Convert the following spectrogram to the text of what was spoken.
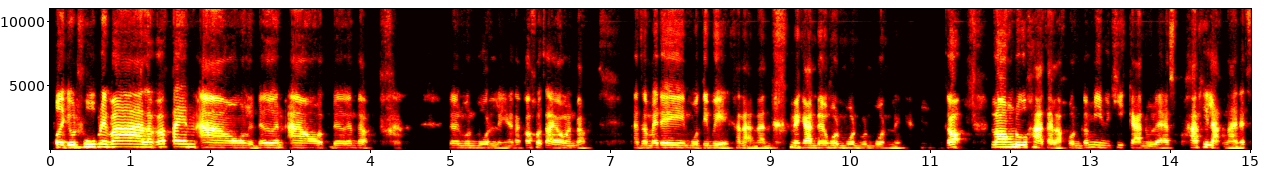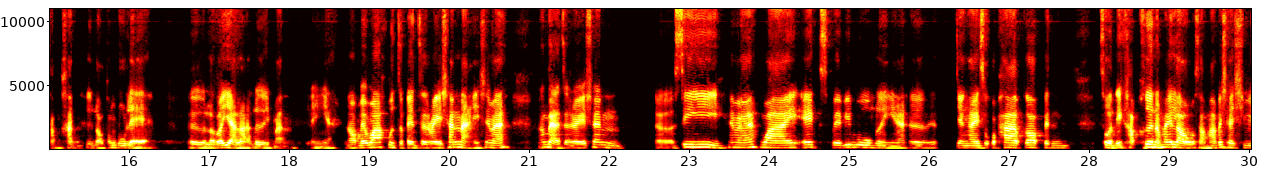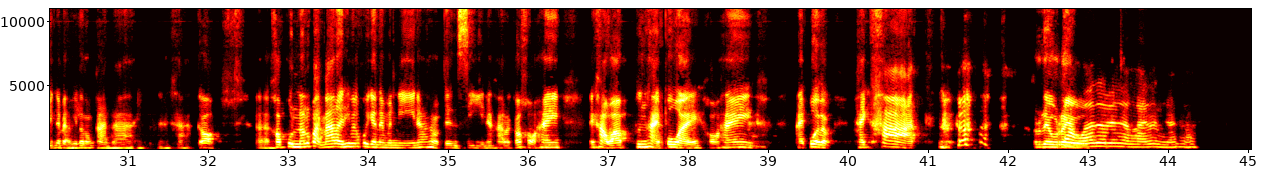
เปิด YouTube ในบ้านแล้วก็เต้นเอาหรือเดินเอาแบบเดินแบบ เดินวนๆอะไรเงี้ยแต่ก็เข้าใจว่ามันแบบ อาจจะไม่ได้ motivate ขนาดนั้น ในการเดินวนๆวนๆเลยก็ลองดูค่ะแต่ละคนก็มีวิธีการดูแลสุขภาพที่หลากหลายแต่สำคัญคือเราต้องดูแล เออแล้วก็อย่าละเลยมันอะไรเงี้ยเนาะไม่ว่าคุณจะเป็นเจเนอเรชันไหนใช่ไหมตั้งแต่เจเนอเรชัน เอ่อ C ใช่ไหม Y X baby boom อะไรเงี้ยเออยังไงสุขภาพก็เป็นส่วนที่ขับเคลื่อนทำให้เราสามารถไปใช้ชีวิตในแบบที่เราต้องการได้นะคะ ก็เอ่อขอบคุณน้องลูกปัดมากเลยที่มาคุยกันในวันนี้นะคะสำหรับ Gen C นะคะ แล้วก็ขอให้ได้ข่าวว่าเพิ่งหายป่วย ขอให้หายป่วยแบบหายขาด เร็หวัวงๆว่าจะเป็นอย่างนั้นเหมือนกันค่ะ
